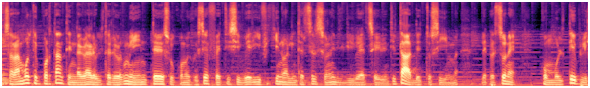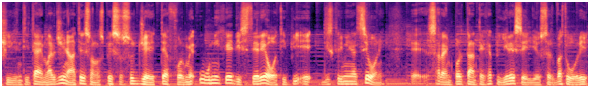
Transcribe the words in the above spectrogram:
Sarà molto importante indagare ulteriormente su come questi effetti si verifichino all'intersezione di diverse identità, ha detto Sim. Le persone con molteplici identità emarginate sono spesso soggette a forme uniche di stereotipi e discriminazioni eh, sarà importante capire se gli osservatori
